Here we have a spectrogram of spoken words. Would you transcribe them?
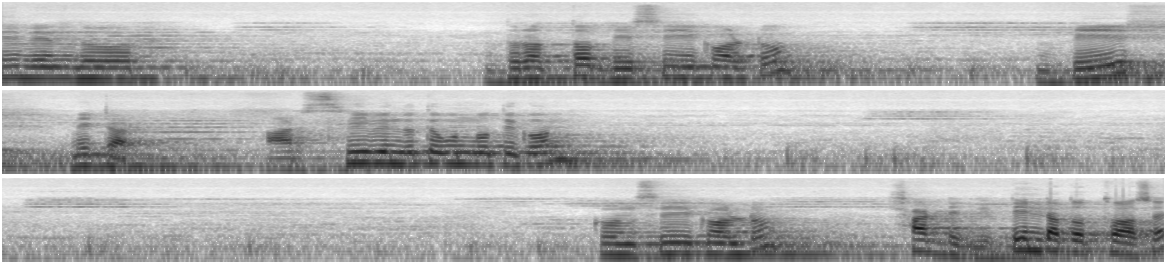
সি বিন্দুর দূরত্ব বিসি ইকুয়াল টু বিশ মিটার। আর সি বিন্দুতে উন্নতি কোণ? কোণ সি ইকুয়াল টু ষাট ডিগ্রি। তিনটা তথ্য আছে।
